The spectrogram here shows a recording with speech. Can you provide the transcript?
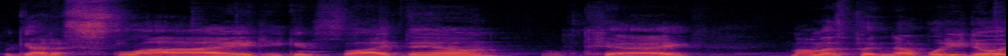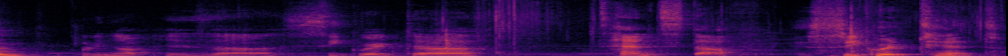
We got a slide. He can slide down. Okay. Mama's putting up. What are you doing? Putting up his uh, secret uh, tent stuff. secret tent.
